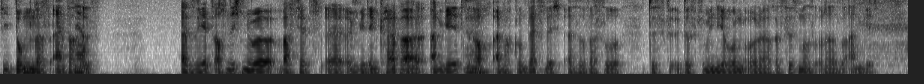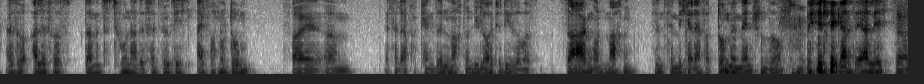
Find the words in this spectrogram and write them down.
wie dumm das einfach ja. ist. Also jetzt auch nicht nur, was jetzt äh, irgendwie den Körper angeht, Mhm. auch einfach grundsätzlich. Also was so Dis Diskriminierung oder Rassismus oder so angeht. Also alles, was damit zu tun hat, ist halt wirklich einfach nur dumm, weil ähm, es halt einfach keinen Sinn macht. Und die Leute, die sowas sagen und machen, sind für mich halt einfach dumme Menschen so. Bin ich dir ganz ehrlich. Ja,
